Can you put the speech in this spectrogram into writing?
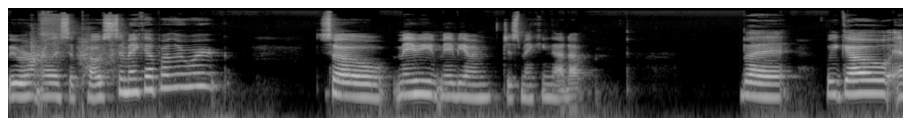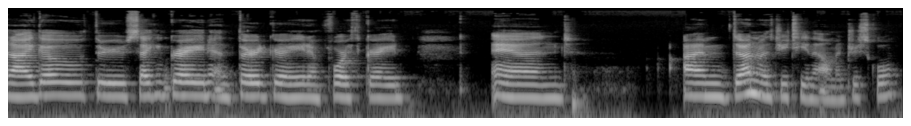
we weren't really supposed to make up other work. So maybe, maybe I'm just making that up. But we go and I go through second grade and third grade and fourth grade. And I'm done with GT in the elementary school.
